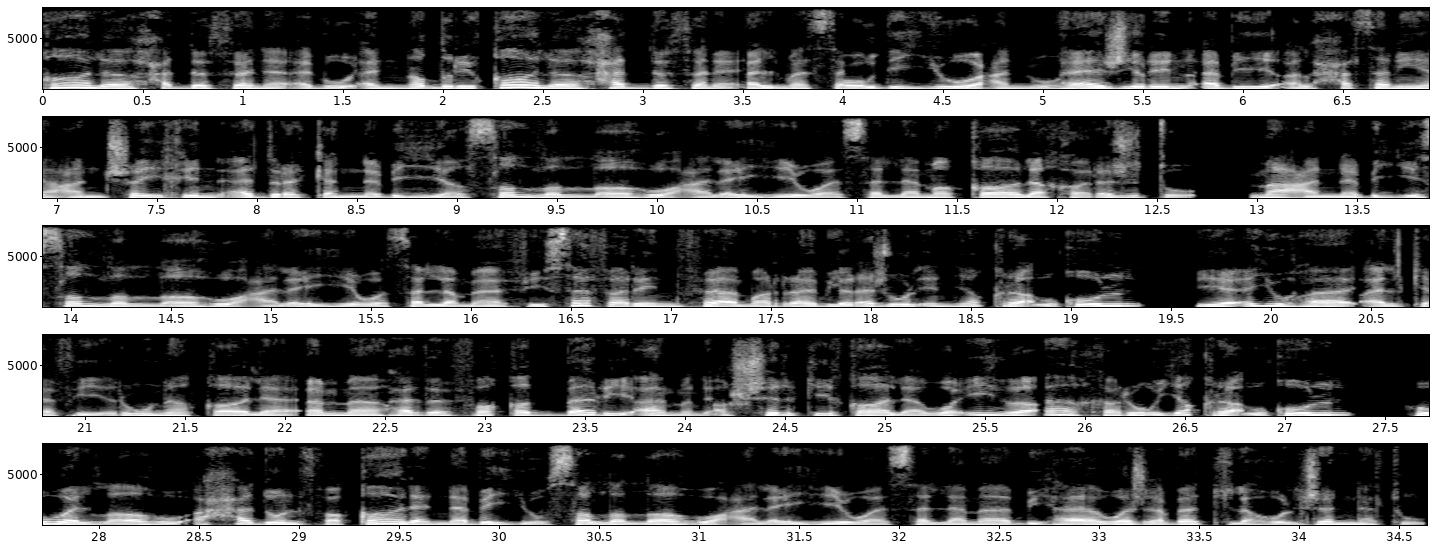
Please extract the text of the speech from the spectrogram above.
قال حدثنا أبو النضر قال حدثنا المسعودي عن مهاجر أبي الحسن عن شيخ أدرك النبي صلى الله عليه وسلم قال خرجت مع النبي صلى الله عليه وسلم في سفر فمر برجل يقرأ قل يا أيها الكثيرون قال أما هذا فقد برئ من الشرك قال وإذا آخر يقرأ قل هو الله أحد؟ فقال النبي صلى الله عليه وسلم بها وجبت له الجنة.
